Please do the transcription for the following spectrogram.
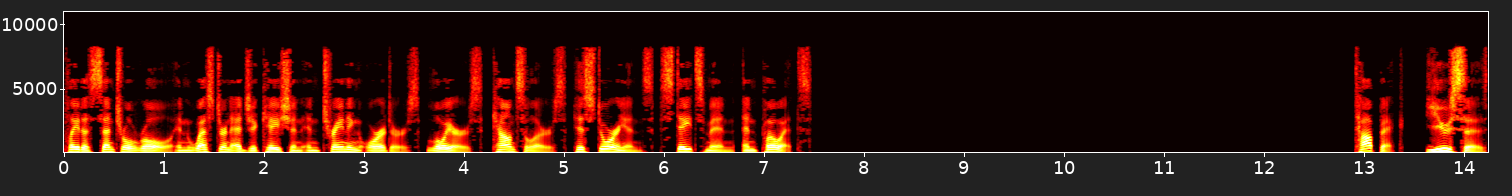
played a central role in Western education in training orators, lawyers, counselors, historians, statesmen, and poets. Topic: Uses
